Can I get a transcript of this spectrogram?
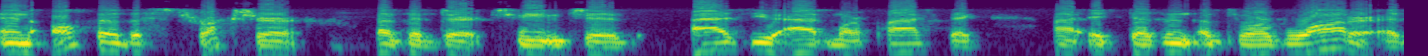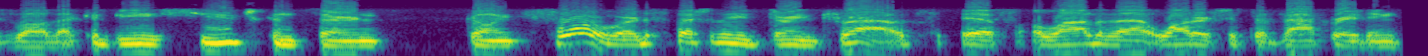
and also the structure of the dirt changes. As you add more plastic, uh, it doesn't absorb water as well. That could be a huge concern going forward, especially during droughts. If a lot of that water is just evaporating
